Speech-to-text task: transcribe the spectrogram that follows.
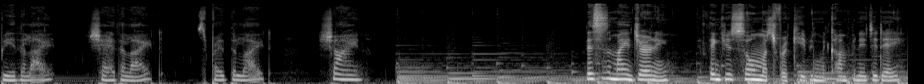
Be the light, share the light, spread the light, shine. This is my journey. Thank you so much for keeping me company today.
